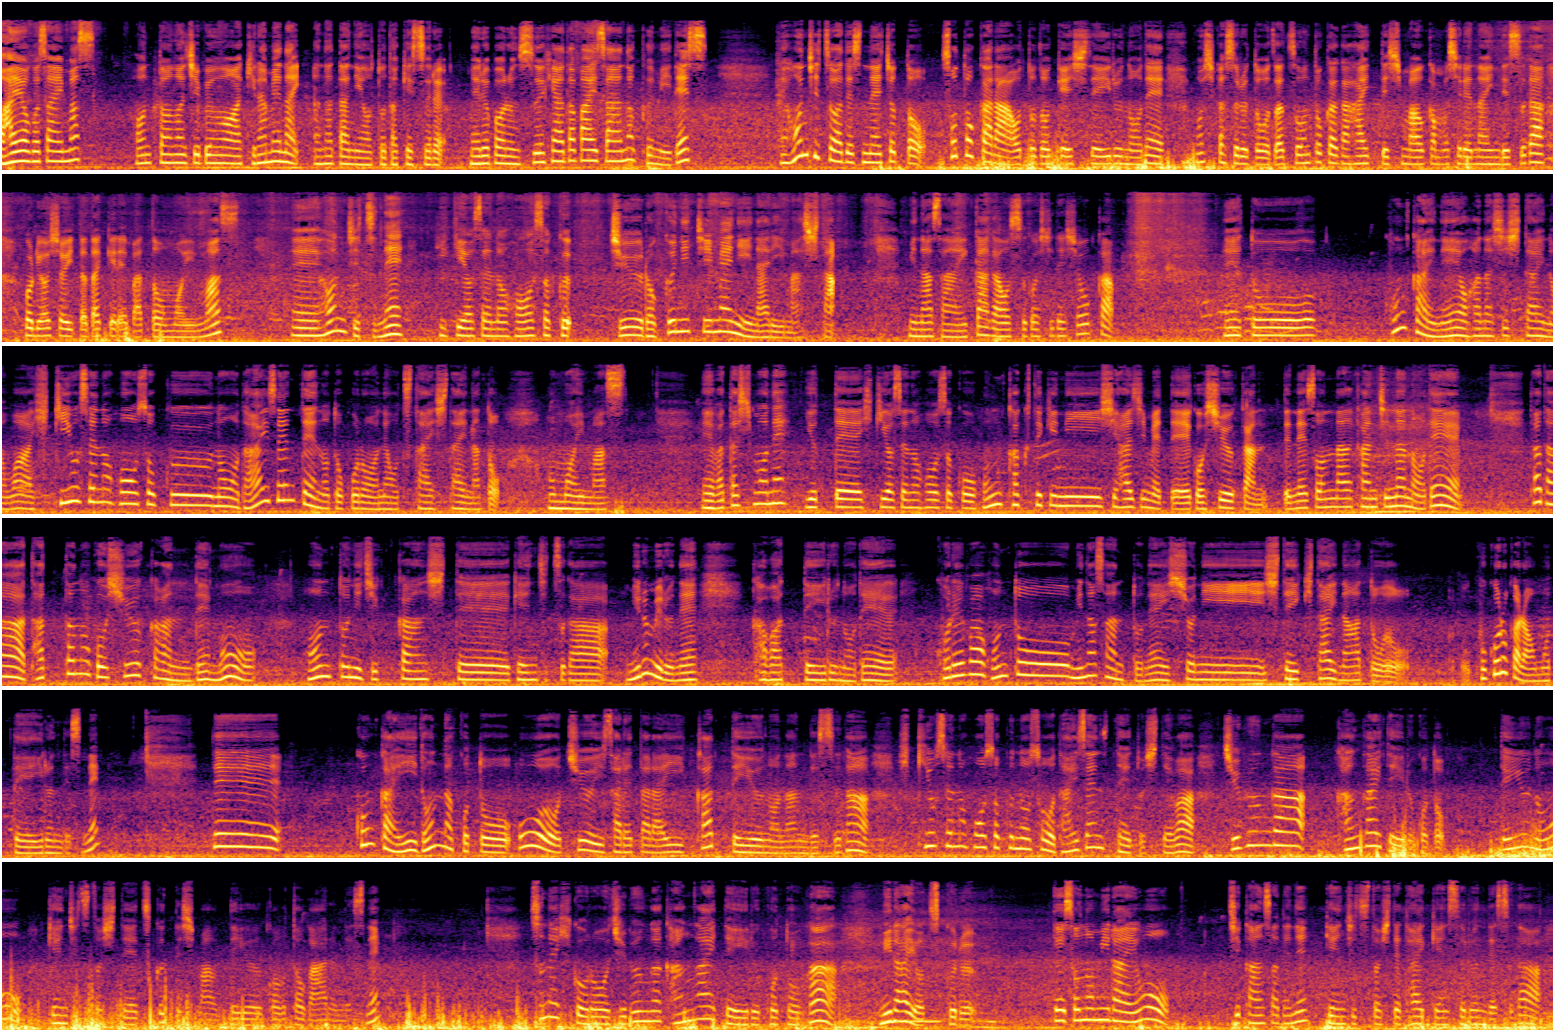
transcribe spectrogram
おはようございます。本当の自分を諦めないあなたにお届けするメルボルン数比アドバイザーの久美です。本日はですねちょっと外からお届けしているのでもしかすると雑音とかが入ってしまうかもしれないんですがご了承いただければと思います、えー、本日ね引き寄せの法則16日目になりました。皆さんいかがお過ごしでしょうか？えっ、ー、と今回ねお話ししたいのは引き寄せの法則の大前提のところをねお伝えしたいなと思います、えー、私もね言って引き寄せの法則を本格的にし始めて5週間ってねそんな感じなのでただたったの5週間でも本当に実感して現実がみるみるね変わっているのでこれは本当皆さんとね一緒にしていきたいなと心から思っているんですねで今回どんなことを注意されたらいいかっていうのなんですが引き寄せの法則のそう大前提としては自分が考えていることっていうのを現実として作ってしまうっていうことがあるんですね。常日頃自分が考えていることが未来を作る。でその未来を時間差でね現実として体験するんですが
